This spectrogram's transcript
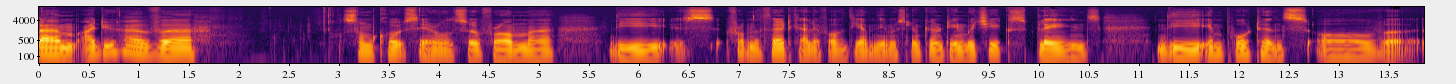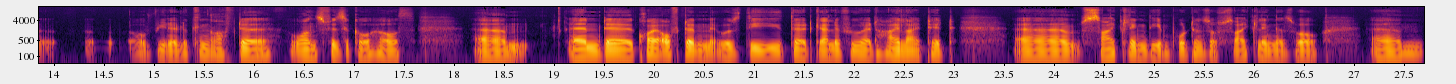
Um, I do have uh, some quotes here also from uh, the from the third caliph of the Ahmadiyya Muslim community, in which he explains the importance of uh, of you know looking after one's physical health. Um, and uh, quite often it was the third caliph who had highlighted um, cycling, the importance of cycling as well. Um,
